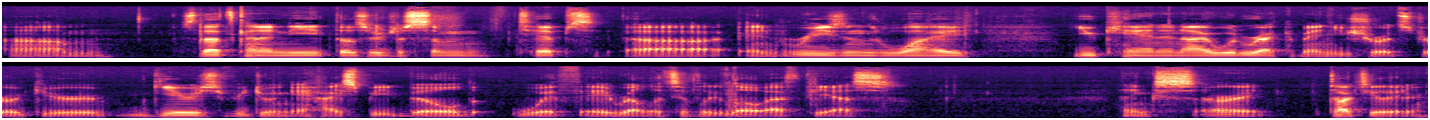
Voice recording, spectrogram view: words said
Um, so that's kind of neat. Those are just some tips uh, and reasons why you can and I would recommend you short stroke your gears if you're doing a high speed build with a relatively low FPS. Thanks. All right. Talk to you later.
